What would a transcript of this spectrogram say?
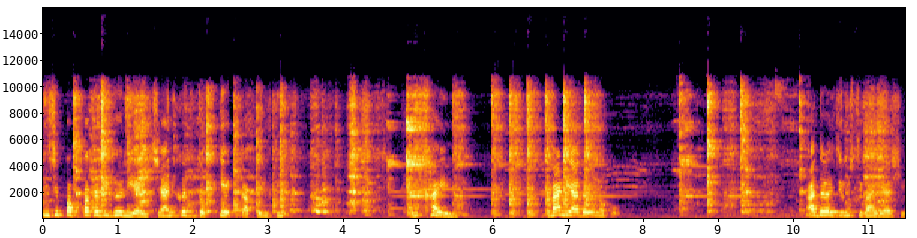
तिचे पप्पा कधी घरी यायचे आणि कधी तो केक कापेल ती. आणि खाईन भांडी आदळू नको. आदळायची नुसती भांडी अशी.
